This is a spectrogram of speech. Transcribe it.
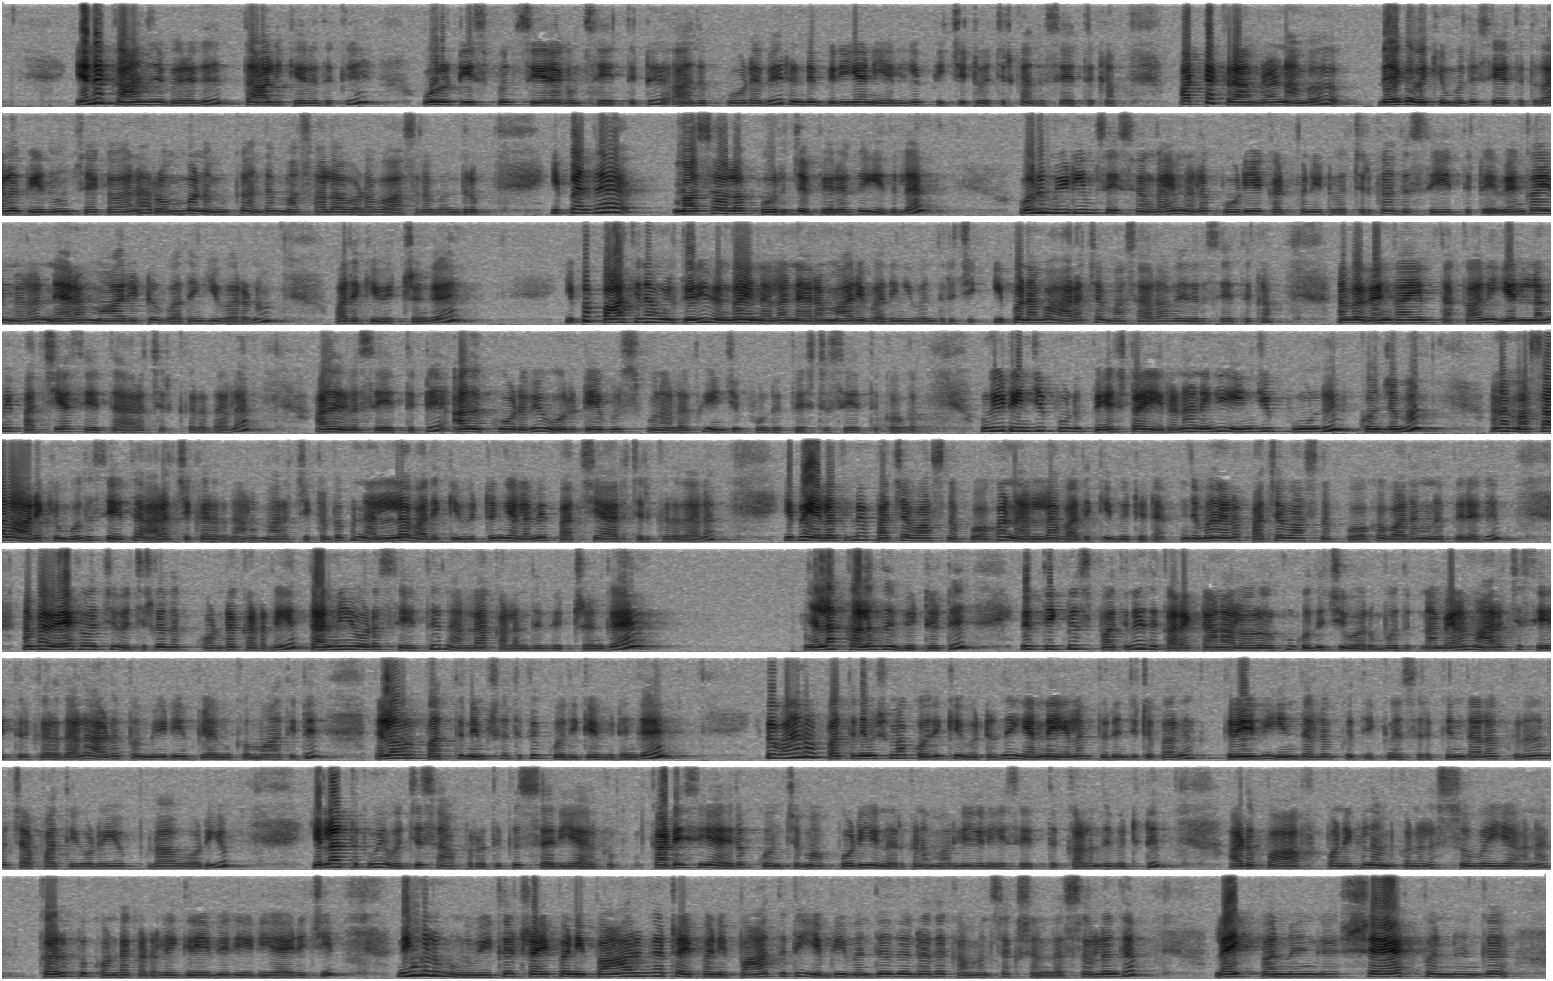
ஏன்னா காஞ்ச பிறகு தாளிக்கிறதுக்கு ஒரு டீஸ்பூன் சீரகம் சேர்த்துட்டு அது கூடவே ரெண்டு பிரியாணி இலையை பிச்சுட்டு வச்சுருக்கேன் அதை சேர்த்துக்கலாம். பட்டை கிராம்பில் நம்ம வேக வைக்கும் போதே சேர்த்துட்டதால் இப்போ எதுவும் சேர்க்க வேணாம். ரொம்ப நமக்கு அந்த மசாலாவோட வாசனை வந்துடும் இப்போ இந்த மசாலா பொரிஞ்ச பிறகு இதில் ஒரு மீடியம் சைஸ் வெங்காயம் நல்லா பொடியை கட் பண்ணிவிட்டு வச்சுருக்கேன். அதை சேர்த்துட்டு வெங்காயம் நல்லா நிறம் மாறிட்டு வதங்கி வரணும். வதக்கி விட்டுருங்க. இப்போ பார்த்தீங்கன்னா உங்களுக்கு தெரியும் வெங்காயம் நல்லா நிறம் மாதிரி வதங்கி வந்துருச்சு. இப்போ நம்ம அரைச்ச மசாலாவை இதில் சேர்த்துக்கலாம். நம்ம வெங்காயம் தக்காளி எல்லாமே பச்சையாக சேர்த்து அரைச்சிருக்கிறதால அதை இதில் சேர்த்துட்டு அது கூடவே ஒரு டேபிள் ஸ்பூன் அளவுக்கு இஞ்சி பூண்டு பேஸ்ட்டு சேர்த்துக்கோங்க. உங்கள்கிட்ட இஞ்சி பூண்டு பேஸ்ட்டாக இல்லைன்னா நீங்கள் இஞ்சி பூண்டு கொஞ்சமாக ஆனால் மசாலா அரைக்கும் போது சேர்த்து அரைச்சிக்கிறதுனால மறைச்சிக்கலாம். இப்போ நல்லா வதக்கி விட்டுருங்க. எல்லாமே பச்சையாக அரைச்சிருக்கிறதால இப்போ எல்லாத்தையுமே பச்சை வாசனை போக நல்லா வதக்கி விட்டுட்டேன். இந்த மாதிரி நல்லா பச்சை வாசனை போக வதங்கின பிறகு நம்ம வேக வச்சு வச்சுருக்க அந்த கொண்டக்கடலையை தண்ணியோடு சேர்த்து நல்லா கலந்து விட்டுருங்க. நல்லா கலந்து விட்டுட்டு இது திக்னஸ் பார்த்தீங்கன்னா இது கரெக்டான அளவு இருக்கும் கொதிச்சு வரும்போது. நம்ம எல்லாம் அரைச்சி சேர்த்துருக்கிறதால அடுப்பை மீடியம் ஃப்ளேமுக்கு மாற்றிட்டு நல்லா ஒரு பத்து நிமிஷத்துக்கு கொதிக்க விடுங்க. இப்போ வந்து நான் பத்து நிமிஷமாக கொதிக்க விட்டுருந்து எண்ணெயெல்லாம் பிரிஞ்சுட்டு பாருங்கள் கிரேவி இந்த அளவுக்கு திக்னஸ் இருக்குது இந்த அளவுக்கு இருந்தால் நம்ம சப்பாத்தியோடையோ புலாவோடையும் எல்லாத்துக்குமே வச்சு சாப்பிட்றதுக்கு சரியாக இருக்கும். கடைசியாக இதில் கொஞ்சமாக பொடியை நறுக்கின மல்லி இலையை சேர்த்து கலந்து விட்டுட்டு அடுப்பை ஆஃப் பண்ணிக்கலாம். நமக்கு நல்ல சுவையான கருப்பு கொண்டக்கடலை கிரேவி ரெடி ஆகிடுச்சு நீங்களும் உங்கள் வீட்டில் ட்ரை பண்ணி பாருங்கள் ட்ரை பண்ணி பார்த்துட்டு எப்படி வந்ததுன்றதை கமெண்ட் செக்ஷனில் சொல்லுங்கள் லைக் பண்ணுங்கள் ஷேர் பண்ணுங்கள்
